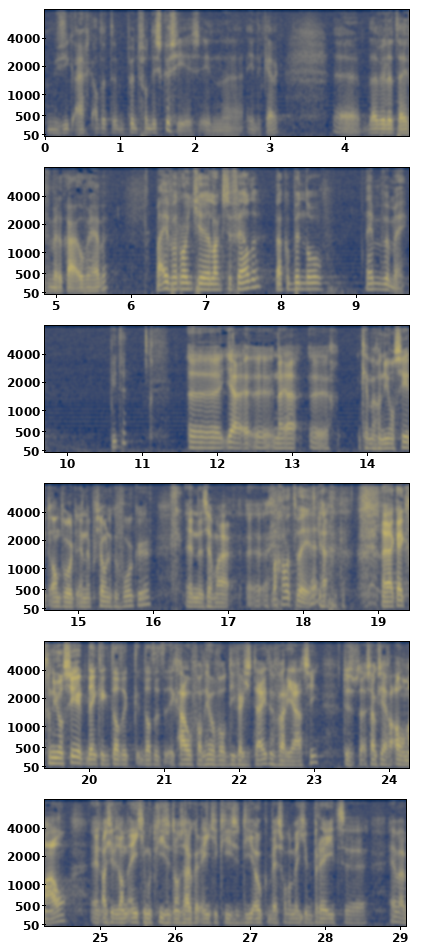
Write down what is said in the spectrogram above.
muziek eigenlijk altijd een punt van discussie is in, eh, in de kerk? Eh, daar willen we het even met elkaar over hebben. Maar even een rondje langs de velden. Welke bundel nemen we mee? Pieter? Eh, ja, nou ja, eh, ik heb een genuanceerd antwoord en een persoonlijke voorkeur. En eh, zeg maar, eh, Mag alle twee, hè? ja, nou ja, kijk, genuanceerd denk ik dat ik dat het. Ik hou van heel veel diversiteit en variatie. Dus zou ik zeggen allemaal. En als je er dan eentje moet kiezen, dan zou ik er eentje kiezen die ook best wel een beetje breed, eh, hè, waar,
